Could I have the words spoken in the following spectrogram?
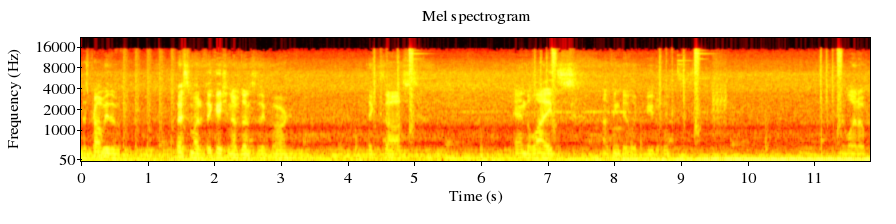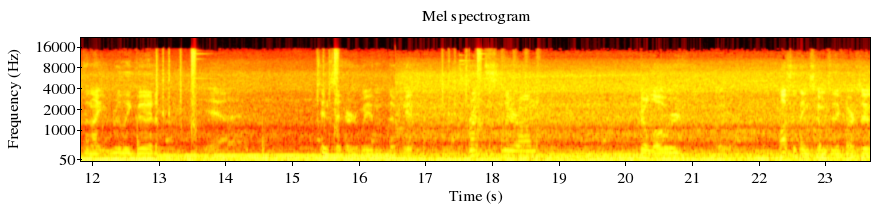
That's probably the best modification I've done to the car. The exhaust and the lights. I think they look beautiful. They light up the night really good. Yeah. Tints at her window. Good. Front splitter on. They're lowered. Lots of things coming to the car soon.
